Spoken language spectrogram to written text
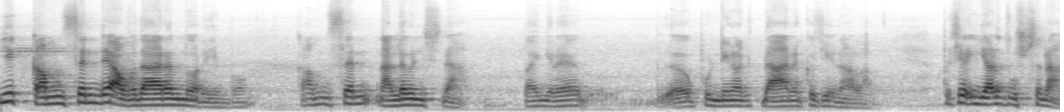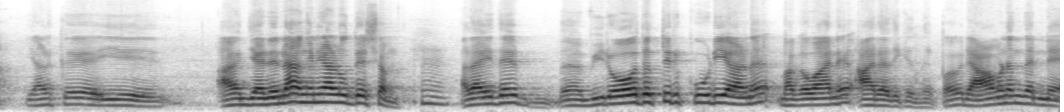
ഈ കംസന്റെ അവതാരം എന്ന് പറയുമ്പോൾ കംസൻ നല്ല മനുഷ്യനാണ് ഭയങ്കര പുണ്യങ്ങൾ പുണ്യങ്ങൾക്ക് ദാനമൊക്കെ ചെയ്യുന്ന ആളാണ് പക്ഷേ ഇയാൾ ദുഷ്ടനാണ് ഇയാൾക്ക് ഈ ജനന അങ്ങനെയാണ് ഉദ്ദേശം. അതായത് വിരോധത്തിൽ കൂടിയാണ് ഭഗവാനെ ആരാധിക്കുന്നത്. ഇപ്പോൾ രാവണൻ തന്നെ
